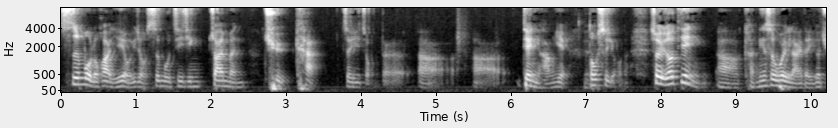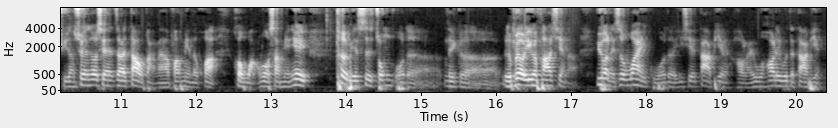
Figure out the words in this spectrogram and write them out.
私募的话也有一种私募基金专门去看这一种的啊啊电影行业都是有的。所以说，电影啊肯定是未来的一个趋向。虽然说现在在盗版啊方面的话，或网络上面，因为特别是中国的那个有没有一个发现啊？如果你是外国的一些大片，好莱坞、好莱坞的大片，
